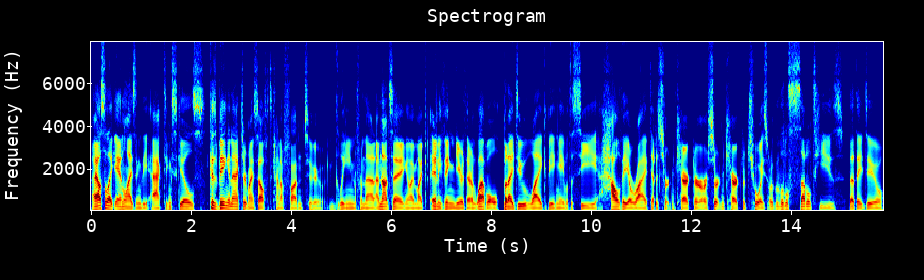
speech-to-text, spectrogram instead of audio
I also like analyzing the acting skills because being an actor myself, it's kind of fun to glean from that. I'm not saying I'm like anything near their level, but I do like being able to see how they arrived at a certain character or a certain character choice or the little subtleties that they do.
